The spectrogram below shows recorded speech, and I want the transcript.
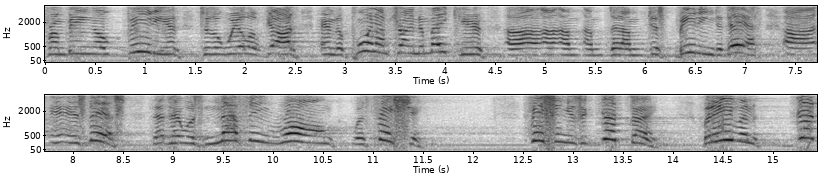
from being obedient to the will of God. And the point I'm trying to make here, uh, I'm, I'm, that I'm just beating to death, uh, is this, that there was nothing wrong with fishing. Fishing is a good thing. But even good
